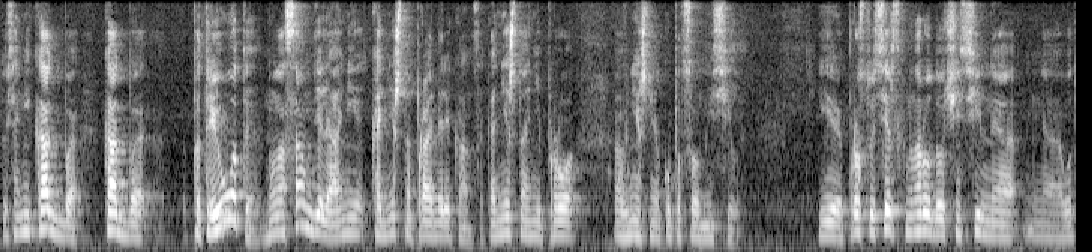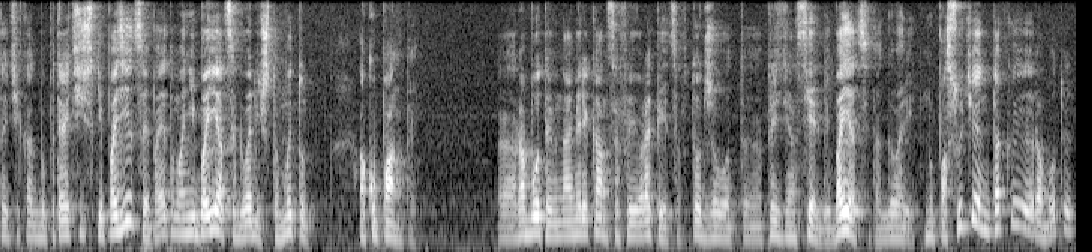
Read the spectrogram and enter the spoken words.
То есть они как бы, как бы патриоты, но на самом деле они, конечно, проамериканцы, конечно, они про внешние оккупационные силы. И просто у сербского народа очень сильные э, вот эти как бы патриотические позиции, поэтому они боятся говорить, что мы тут оккупанты. Э, работаем на американцев и европейцев. Тот же вот э, президент Сербии боятся так говорить. Ну, по сути, они так и работают.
